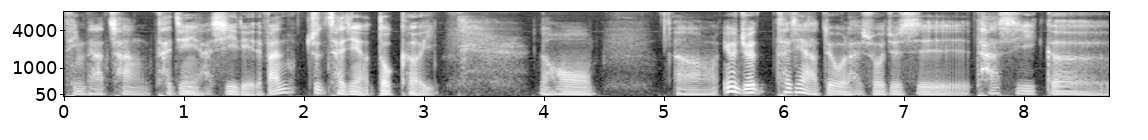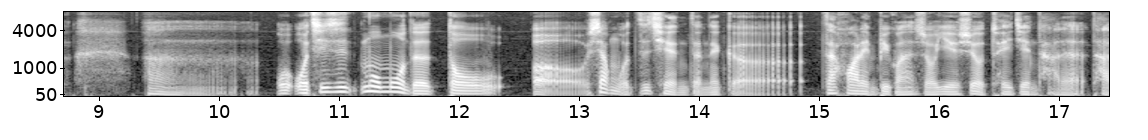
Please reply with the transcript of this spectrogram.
听她唱蔡健雅系列的，反正就是蔡健雅都可以。然后，嗯，因为我觉得蔡健雅对我来说，就是她是一个。”嗯，我我其实默默的都呃，像我之前的那个在花莲闭关的时候，也是有推荐她的她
